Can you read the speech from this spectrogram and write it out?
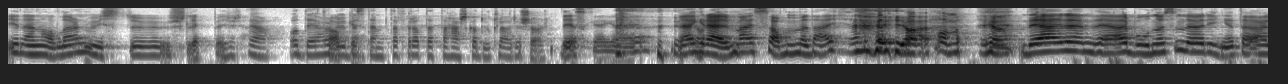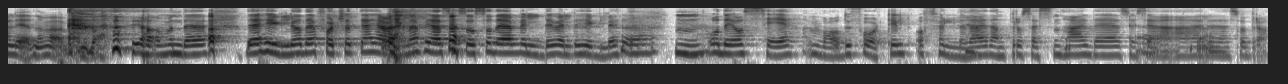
i den alderen hvis du slipper. Ja, Og det har du bestemt deg for at dette her skal du klare sjøl. Det skal jeg greie. Jeg greier meg sammen med deg. Ja. Ja. Det, er, det er bonusen, det å ringe til Alene hver mandag. ja, men det, det er hyggelig, og det fortsetter jeg gjerne med. For jeg syns også det er veldig, veldig hyggelig. Mm, og det å se hva du får til, og følge deg i den prosessen her, det syns jeg er eh, så bra.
